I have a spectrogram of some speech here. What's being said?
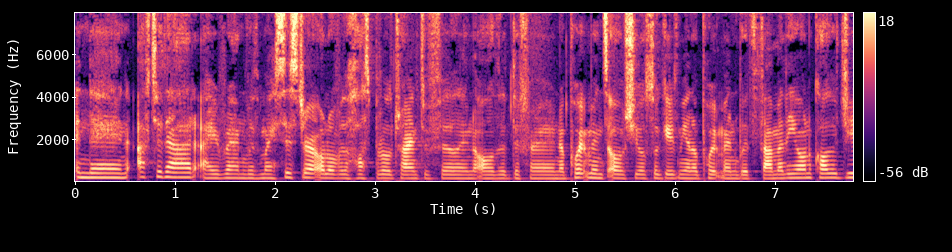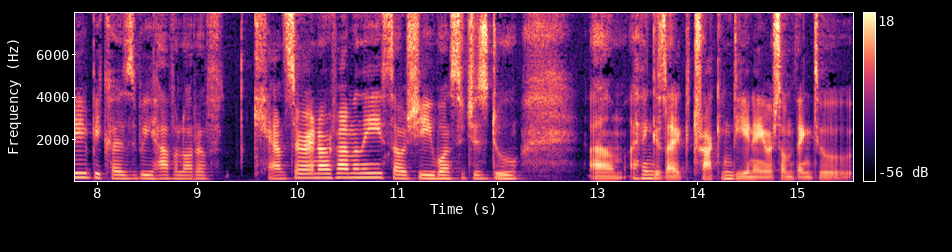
and then after that, I ran with my sister all over the hospital trying to fill in all the different appointments. Oh, she also gave me an appointment with family oncology because we have a lot of cancer in our family. So she wants to just do, um, I think it's like tracking DNA or something to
